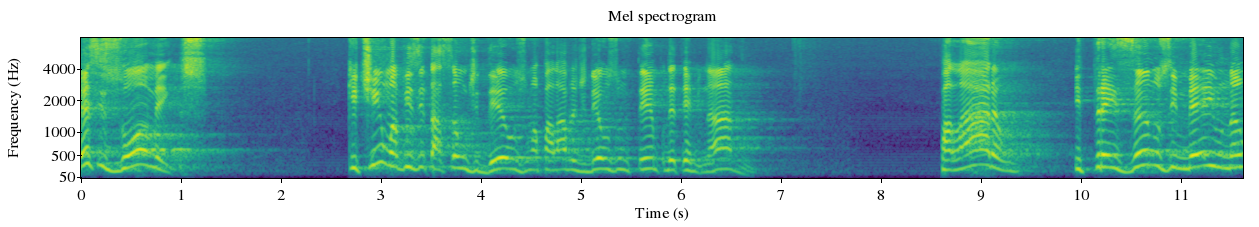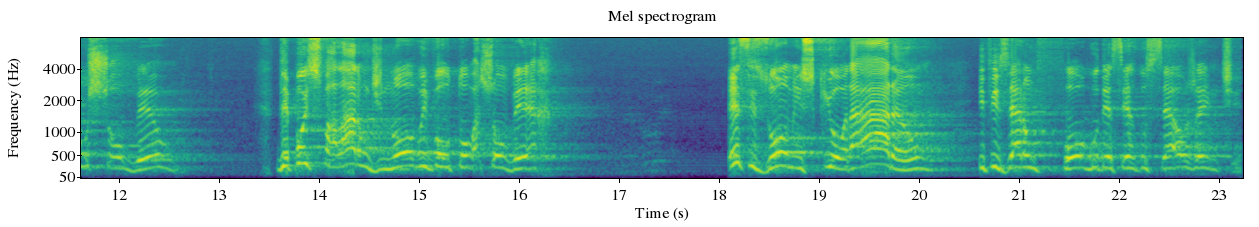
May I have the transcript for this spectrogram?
Esses homens que tinham uma visitação de Deus, uma palavra de Deus, um tempo determinado, falaram e três anos e meio não choveu. Depois falaram de novo e voltou a chover. Esses homens que oraram e fizeram fogo descer do céu, gente.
